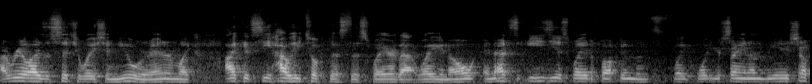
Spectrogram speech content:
I realized the situation you were in, and I'm like, I could see how he took this this way or that way, you know. And that's the easiest way to fucking, it's like what you're saying on the beginning of the show.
